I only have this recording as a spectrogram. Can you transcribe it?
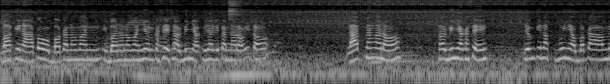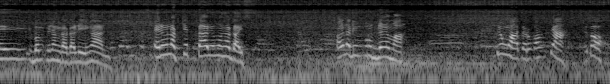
makina ko. Baka naman, iba na naman yun. Kasi sabi niya, pinalitan na raw ito. Lahat ng ano, sabi niya kasi, yung tinakbo niya, baka may ibang pinanggagalingan. Eh nung nag-check tayo mga guys, ang naging problema, yung water pump niya. Ito.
